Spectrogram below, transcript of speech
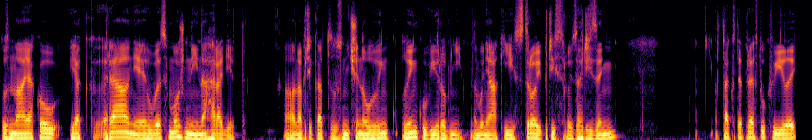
to znamená, jakou, jak reálně je vůbec možný nahradit například tu zničenou linku, linku výrobní nebo nějaký stroj, přístroj, zařízení, tak teprve v tu chvíli,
